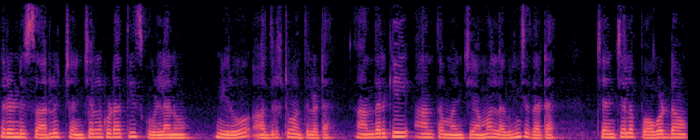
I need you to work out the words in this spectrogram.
రెండుసార్లు చంచలను కూడా తీసుకువెళ్ళాను. మీరు అదృష్టవంతులట. అందరికీ అంత మంచి అమ్మ లభించదట. చంచల పోగొడ్డం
